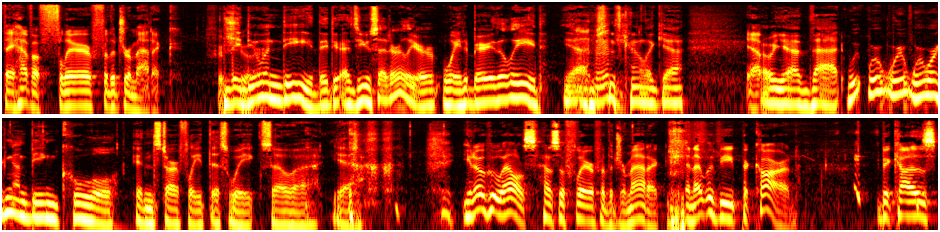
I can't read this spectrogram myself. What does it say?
They have a flair for the dramatic, for they sure. do indeed. They do, as you said earlier. Way to bury the lead. Yeah, Mm-hmm. it's kind of like yeah. Yep. Oh yeah, that we, we're we're we're working on being cool in Starfleet this week. So uh, yeah, You know who else has a flair for the dramatic? And that would be Picard. Because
